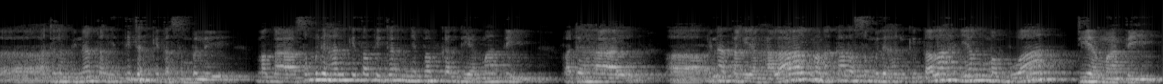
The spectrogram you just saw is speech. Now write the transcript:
uh, adalah binatang yang tidak kita sembelih. Maka sembelihan kita tidak menyebabkan dia mati. Padahal uh, binatang yang halal manakala sembelihan kita lah yang membuat dia mati.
